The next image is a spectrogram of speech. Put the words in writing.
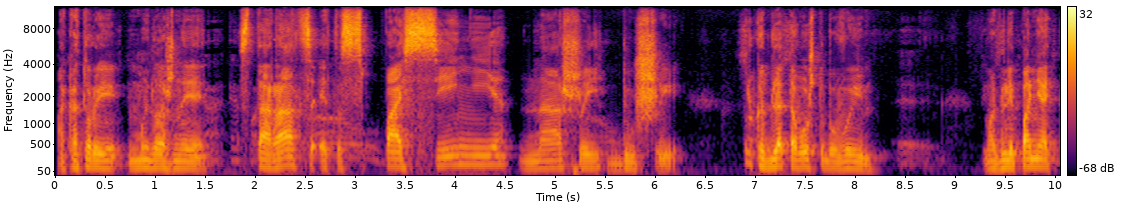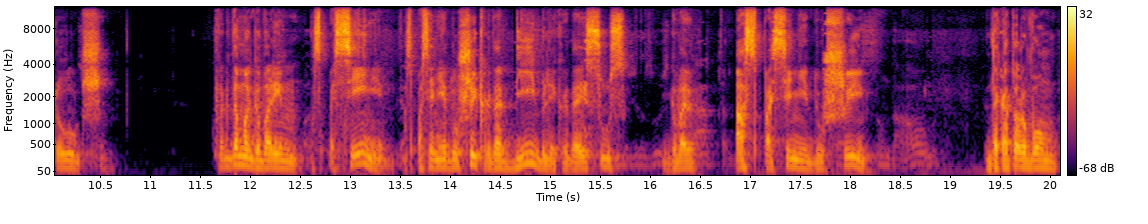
о которой мы должны стараться, это спасение нашей души. Только для того, чтобы вы могли понять лучше. Когда мы говорим о спасении, о спасении души, когда Библия, когда Иисус говорит о спасении души, для которого Он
